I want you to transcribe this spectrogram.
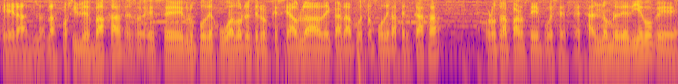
que las posibles bajas, ese grupo de jugadores de los que se habla de cara pues, a poder hacer caja. Por otra parte, pues está el nombre de Diego, que,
